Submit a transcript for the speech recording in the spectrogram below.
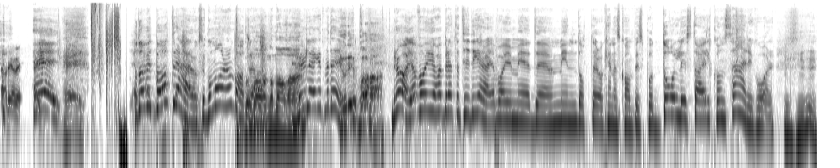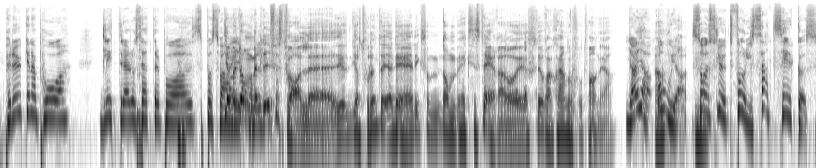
Ja, det gör vi. Hej! Hej. Och David Batra är här också. God morgon Batra. God morgon, god morgon. Hur är läget med dig? Jo, det är bra. Bra, jag, var ju, jag har berättat tidigare, jag var ju med eh, min dotter och hennes kompis på Dolly Style-konsert igår. Mhm. Perukerna på, glittriga rosetter på, på svaj. Ja men de Melodifestival, eh, jag trodde inte, det är liksom, de existerar och är stora stjärnor fortfarande ja. Ja, ja, Ja. oh ja. Så Mm. slut, fullsatt cirkus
